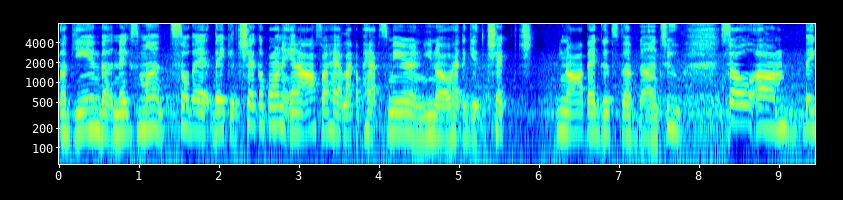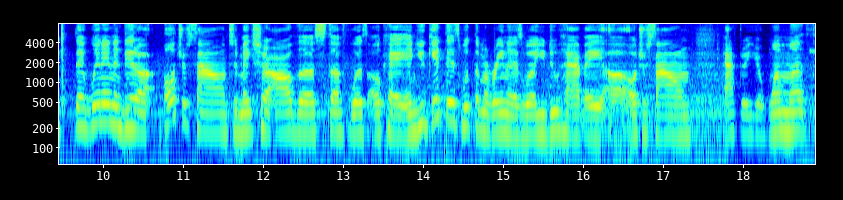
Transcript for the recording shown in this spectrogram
again the next month so that they could check up on it. And I also had like a pap smear and you know had to get checked you know all that good stuff done too. So um they they went in and did a ultrasound to make sure all the stuff was okay. And you get this with the Mirena as well. You do have a uh, ultrasound after your one month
